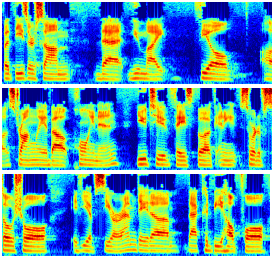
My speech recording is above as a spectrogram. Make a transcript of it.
but these are some that you might feel uh, strongly about pulling in. YouTube, Facebook, any sort of social. If you have CRM data, that could be helpful.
